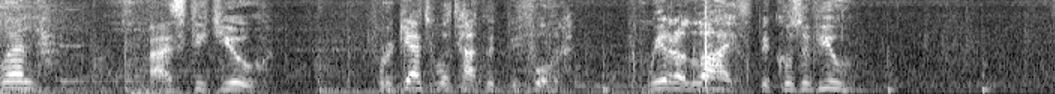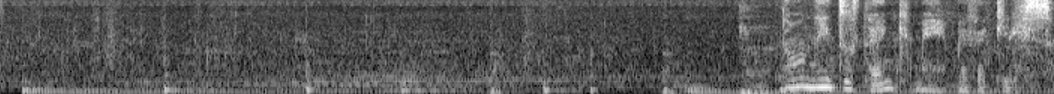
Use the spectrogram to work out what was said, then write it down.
well. As did you. Forget what happened before. We're alive because of you. No need to thank me, Megacles.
